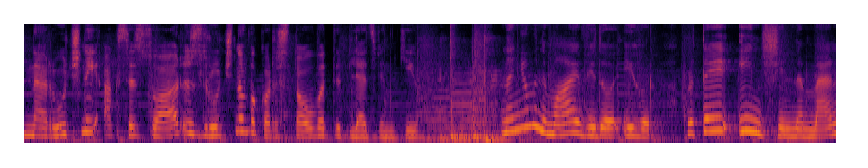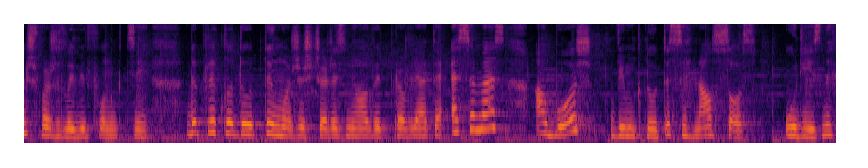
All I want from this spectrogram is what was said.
наручний аксесуар зручно використовувати для дзвінків. На ньому немає відеоігор, проте є інші не менш важливі функції. До прикладу, ти можеш через нього відправляти смс або ж вімкнути сигнал SOS у різних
